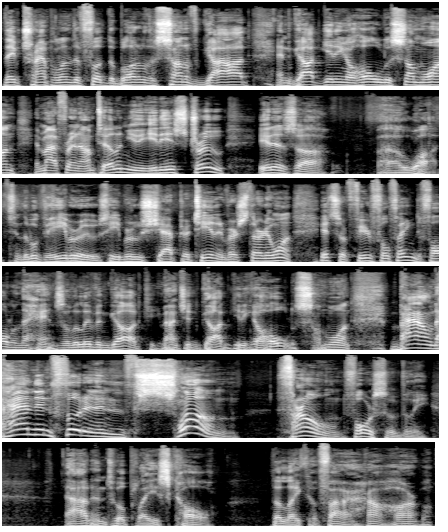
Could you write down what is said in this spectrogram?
They've trampled underfoot the blood of the Son of God, and God getting a hold of someone. And my friend, I'm telling you, it is true. It is uh, uh, what? In the book of Hebrews, Hebrews chapter 10 and verse 31, it's a fearful thing to fall in the hands of a living God. Can you imagine God getting a hold of someone bound hand and foot and slung thrown forcibly out into a place called the lake of fire. How horrible.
